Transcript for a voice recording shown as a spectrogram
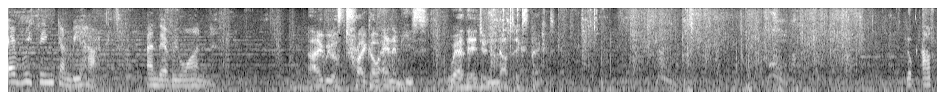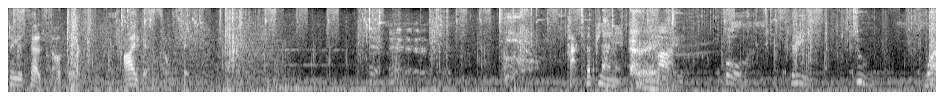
Everything can be hacked. And everyone. I will strike our enemies where they do not expect. Look after yourselves out there. I'll get us home safe. Hack the planet. Five, four, three, two, one.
